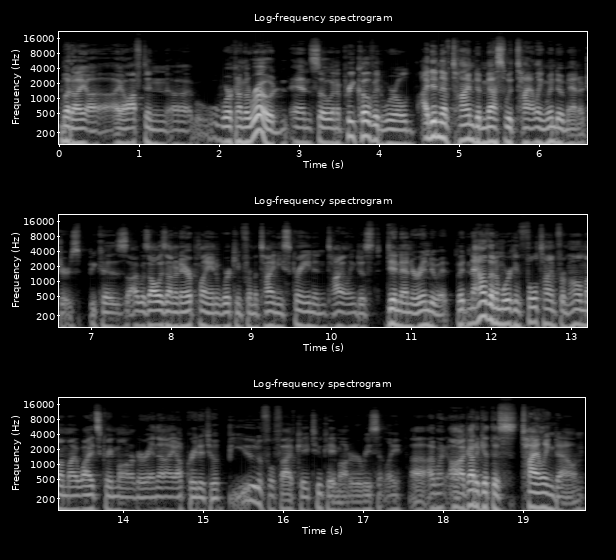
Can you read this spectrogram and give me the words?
but I uh, I often uh, work on the road, and so in a pre-COVID world, I didn't have time to mess with tiling window managers because I was always on an airplane working from a tiny screen, and tiling just didn't enter into it. But now that I'm working full time from home on my widescreen monitor, and then I upgraded to a beautiful 5K 2K monitor recently, uh, I went, oh, I got to get this tiling down.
